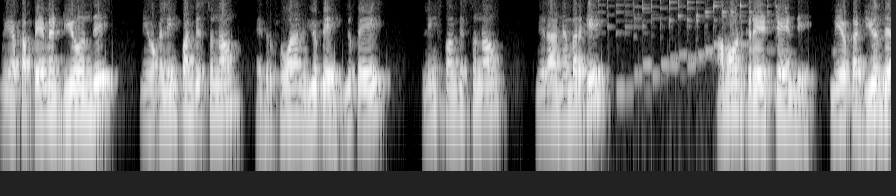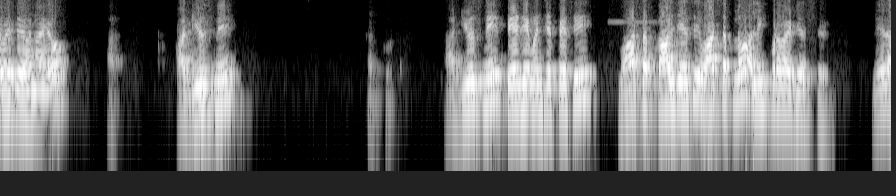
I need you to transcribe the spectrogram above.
మీ యొక్క పేమెంట్ డ్యూ ఉంది. మేము ఒక లింక్ పంపిస్తున్నాం. ఇద్దరు ఫోన్ యూపీఐ యూపీఐ లింక్స్ పంపిస్తున్నాం. మీరు ఆ నెంబర్కి అమౌంట్ క్రియేట్ చేయండి. మీ యొక్క డ్యూస్ ఏవైతే ఉన్నాయో ఆ డ్యూస్ని కనుక్కోండి. ఆ డ్యూస్ని పే చేయమని చెప్పేసి వాట్సాప్ కాల్ చేసి వాట్సాప్లో ఆ లింక్ ప్రొవైడ్ చేస్తాడు. లేదా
